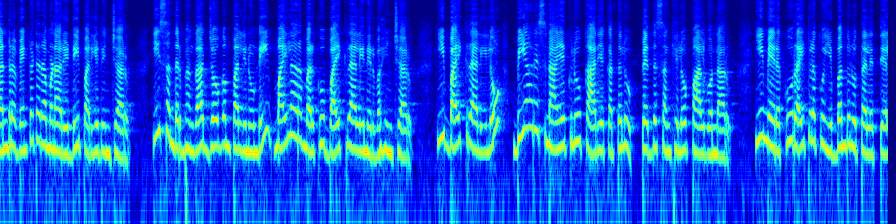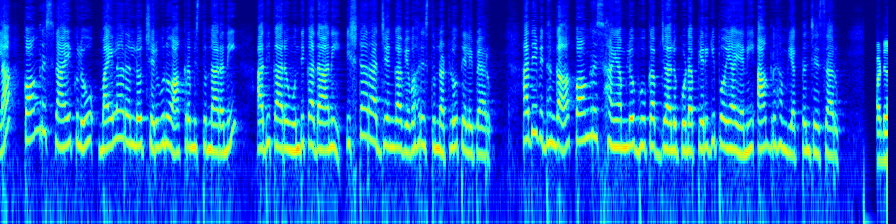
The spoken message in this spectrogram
గండ్ర వెంకటరమణారెడ్డి పర్యటించారు. ఈ సందర్భంగా జోగంపల్లి నుండి మైలారం వరకు బైక్ ర్యాలీ నిర్వహించారు. ఈ బైక్ ర్యాలీలో బీఆర్ఎస్ నాయకులు కార్యకర్తలు పెద్ద సంఖ్యలో పాల్గొన్నారు. ఈ మేరకు రైతులకు ఇబ్బందులు తలెత్తేలా కాంగ్రెస్ నాయకులు మైలారంలో చెరువును ఆక్రమిస్తున్నారని అధికారం ఉంది కదా అని ఇష్టారాజ్యంగా వ్యవహరిస్తున్నట్లు తెలిపారు. అదేవిధంగా కాంగ్రెస్ హయాంలో భూకబ్జాలు కూడా పెరిగిపోయాయని ఆగ్రహం వ్యక్తం చేశారు. పార్టీ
